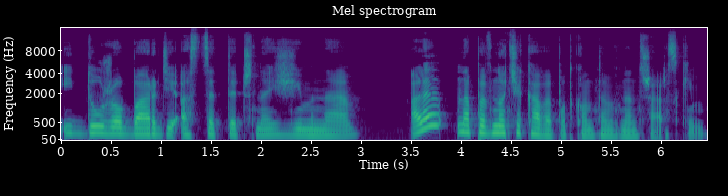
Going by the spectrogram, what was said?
i dużo bardziej ascetyczne, zimne ale na pewno ciekawe pod kątem wnętrzarskim.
